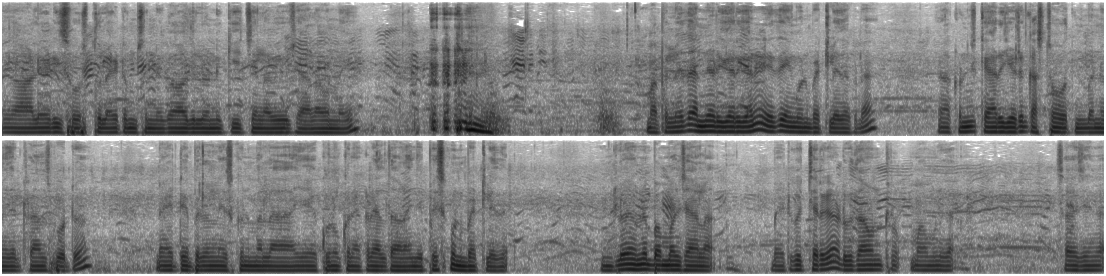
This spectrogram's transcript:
ఇంకా ఆ లేడీస్ వస్తువులు ఐటమ్స్ ఉన్నాయి గాజులు కీచెన్లు అవి చాలా ఉన్నాయి. మా పిల్లలు అయితే అన్నీ అడిగారు కానీ నేనైతే ఏం కొనిపెట్టలేదు అక్కడ. అక్కడ నుంచి క్యారీ చేయడం కష్టం అవుతుంది బండి మీద ట్రాన్స్పోర్ట్ నైట్ టైం పిల్లల్ని వేసుకుని మళ్ళీ ఏ కొనుక్కొని ఎక్కడ వెళ్తామని చెప్పేసి కొనిపెట్టలేదు. ఇంట్లో ఉన్నాయి బొమ్మలు చాలా. బయటకు వచ్చారుగా అడుగుతూ ఉంటారు మామూలుగా సహజంగా.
